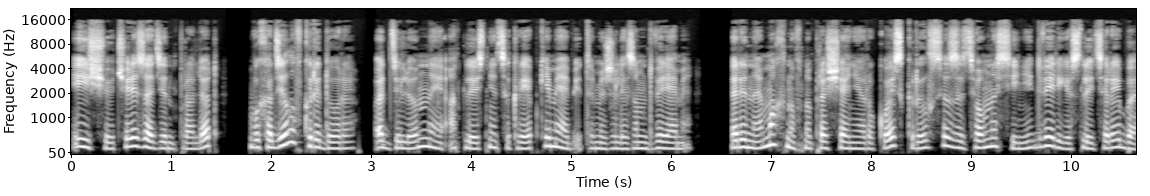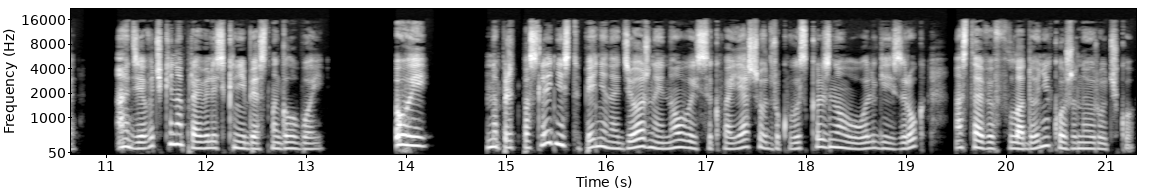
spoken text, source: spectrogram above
и еще через один пролет выходила в коридоры, отделенные от лестницы крепкими, обитыми железом дверями. Рене, махнув на прощание рукой, скрылся за темно-синей дверью с литерой «Б», а девочки направились к небесно-голубой. «Ой!» На предпоследней ступени надежный новый саквояж вдруг выскользнул у Ольги из рук, оставив в ладони кожаную ручку.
